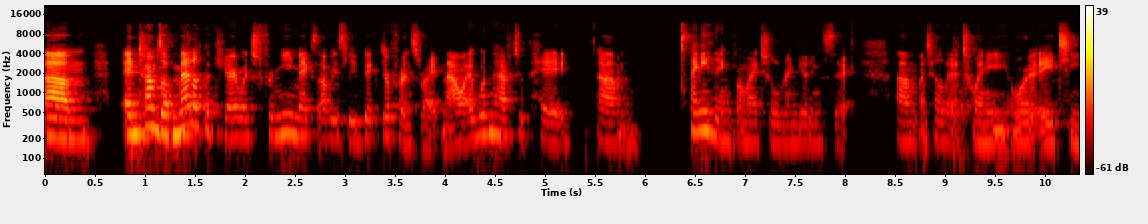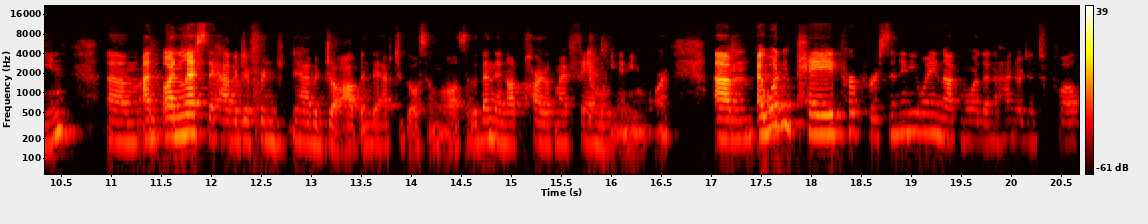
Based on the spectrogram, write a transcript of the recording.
Um, in terms of medical care, which for me makes obviously a big difference right now, I wouldn't have to pay um, anything for my children getting sick um, until they're 20 or 18 um, and, unless they have a different they have a job and they have to go somewhere else but then they're not part of my family anymore. Um, i wouldn't pay per person anyway not more than 112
